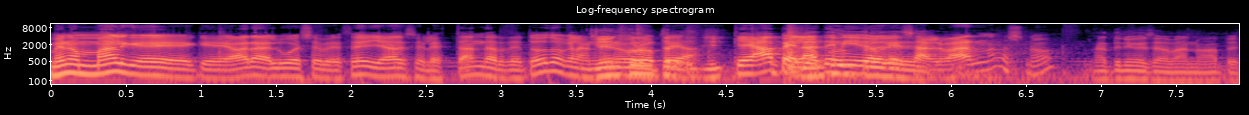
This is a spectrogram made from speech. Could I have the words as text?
menos mal que, que ahora el USB-C ya es el estándar de todo, que la Unión encontré- Europea. yo- que Apple ha tenido que salvarnos, ¿no? Ha tenido que salvarnos Apple.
